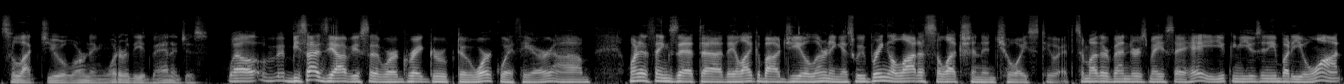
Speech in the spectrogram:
select GeoLearning? What are the advantages? Well, besides the obvious that we're a great group to work with here, um, one of the things that uh, they like about GeoLearning is we bring a lot of selection and choice to it. Some other vendors may say, hey, you can use anybody you want,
